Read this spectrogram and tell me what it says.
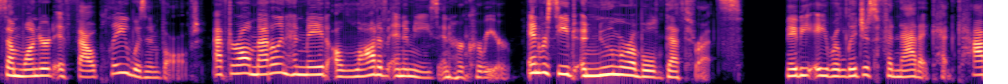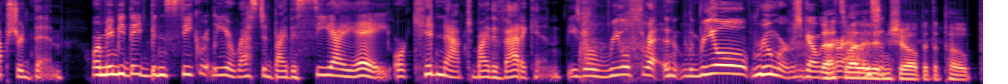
Some wondered if foul play was involved. After all, Madalyn had made a lot of enemies in her career and received innumerable death threats. Maybe a religious fanatic had captured them, or maybe they'd been secretly arrested by the CIA or kidnapped by the Vatican. These were real threat, real rumors going around. That's around. why they didn't show up at the Pope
